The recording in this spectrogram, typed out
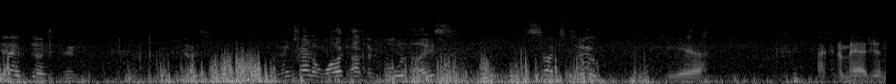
Yeah, it does, dude. It does. And then trying to walk on the cold ice sucks too. Yeah. I can imagine.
